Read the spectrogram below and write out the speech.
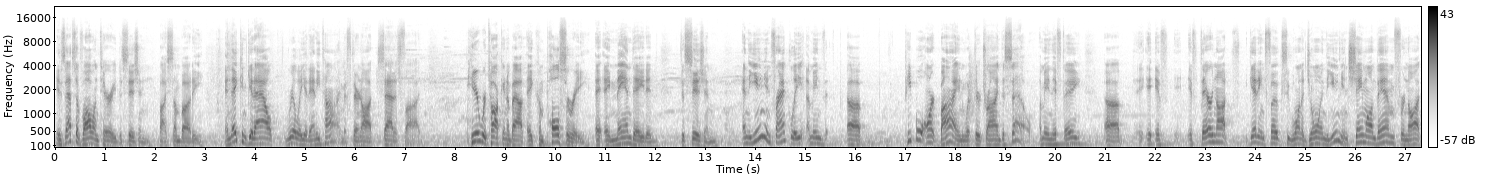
is that's a voluntary decision by somebody, and they can get out really at any time if they're not satisfied. Here we're talking about a compulsory, a, a mandated decision. And the union, frankly, I mean, uh, people aren't buying what they're trying to sell. I mean, if they, uh, if if they're not getting folks who want to join the union, shame on them for not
